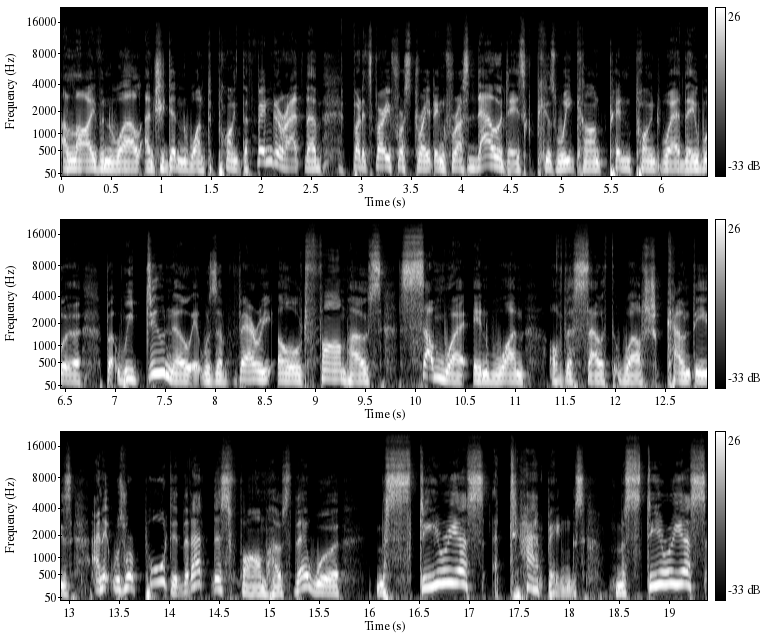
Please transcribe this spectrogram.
alive and well, and she didn't want to point the finger at them. But it's very frustrating for us nowadays because we can't pinpoint where they were. But we do know it was a very old farmhouse somewhere in one of the South Welsh counties, and it was reported that at this farmhouse there were mysterious tappings, mysterious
